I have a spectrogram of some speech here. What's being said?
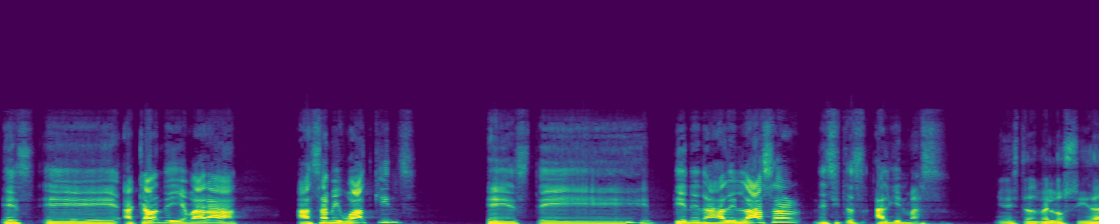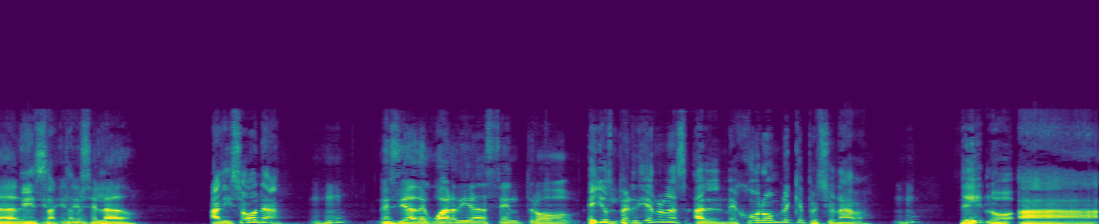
es eh, acaban de llevar a, a Sammy Watkins. Este tienen a Allen Lazar, necesitas alguien más. necesitas velocidad en, ese lado. Arizona. Necesidad de guardia, centro. Ellos perdieron al mejor hombre que presionaba. Sí, lo, a,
